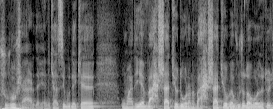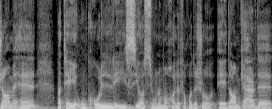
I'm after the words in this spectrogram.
شروع کرده. یعنی کسی بوده که اومده یه وحشتی و دوران وحشتی رو به وجود آورده تو جامعه و طی اون کلی سیاسیون مخالف خودش رو اعدام کرده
